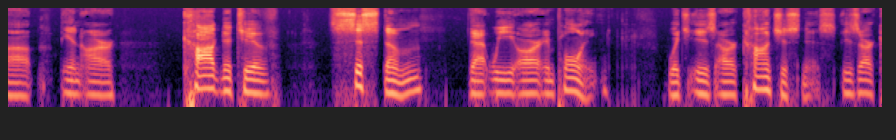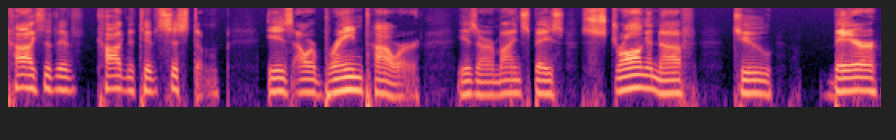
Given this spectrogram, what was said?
uh, in our cognitive system that we are employing, which is our consciousness, is our cognitive cognitive system, is our brain power, is our mind space strong enough to bear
